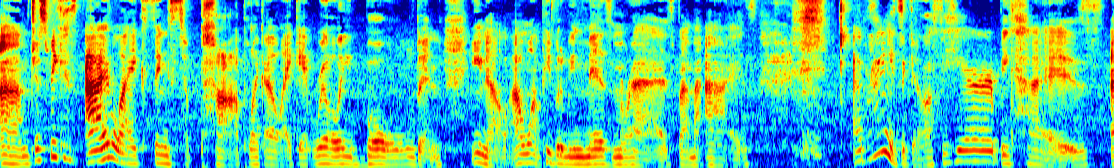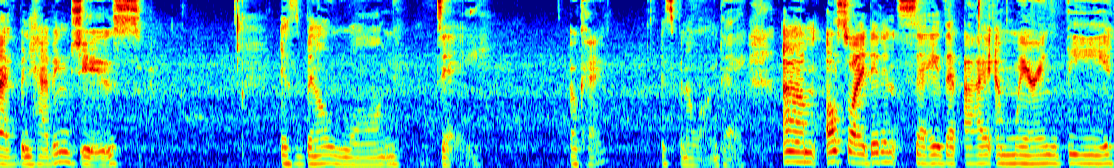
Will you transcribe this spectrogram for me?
um just because i like things to pop. Like i like it really bold and you know i want people to be mesmerized by my eyes. I probably need to get off of here because i've been having juice it's been a long day. Okay? It's been a long day. Um, also, I didn't say that I am wearing the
